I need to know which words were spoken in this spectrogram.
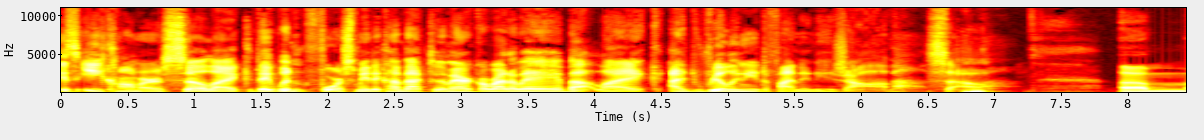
it's e-commerce, so like they wouldn't force me to come back to America right away, but like I really need to find a new job. So Um,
